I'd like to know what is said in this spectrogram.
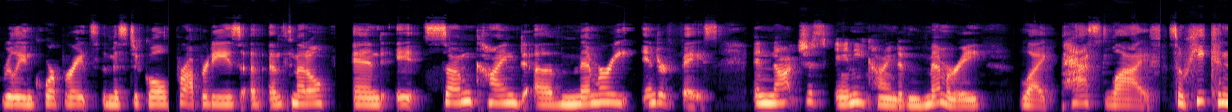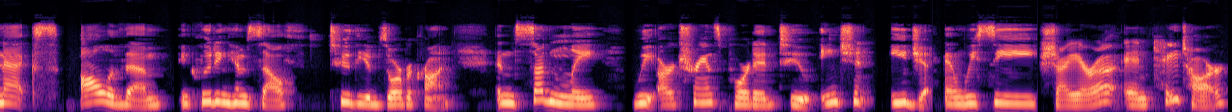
really incorporates the mystical properties of nth metal. And it's some kind of memory interface, and not just any kind of memory, like past life. So he connects all of them, including himself, to the Absorbacron. And suddenly, we are transported to ancient Egypt and we see Shira and Katar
